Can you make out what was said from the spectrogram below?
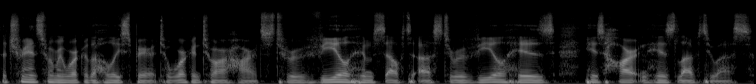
the transforming work of the Holy Spirit to work into our hearts, to reveal Himself to us, to reveal His, His heart and His love to us.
